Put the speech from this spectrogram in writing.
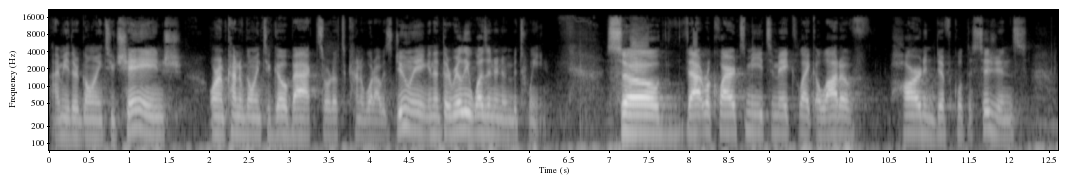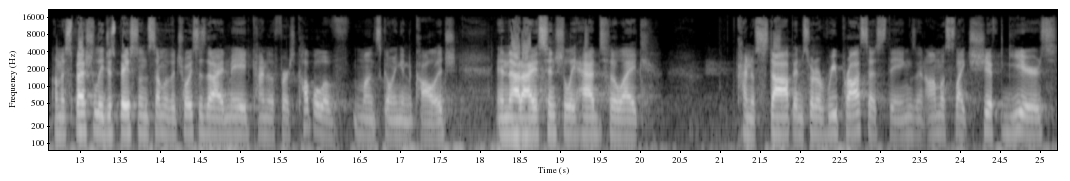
I'm either going to change or I'm kind of going to go back sort of to kind of what I was doing, and that there really wasn't an in between. So that required me to make like a lot of hard and difficult decisions, um, especially just based on some of the choices that I had made kind of the first couple of months going into college, and that I essentially had to like kind of stop and sort of reprocess things and almost like shift gears.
